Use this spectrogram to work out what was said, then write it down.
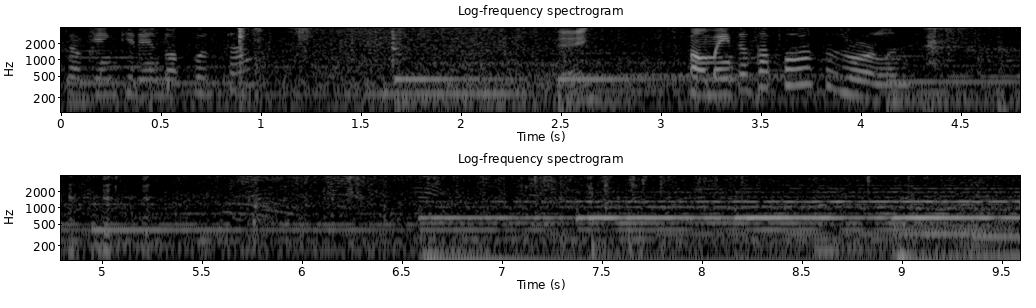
mais alguém querendo apostar? Tem? Aumenta as apostas, Roland.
